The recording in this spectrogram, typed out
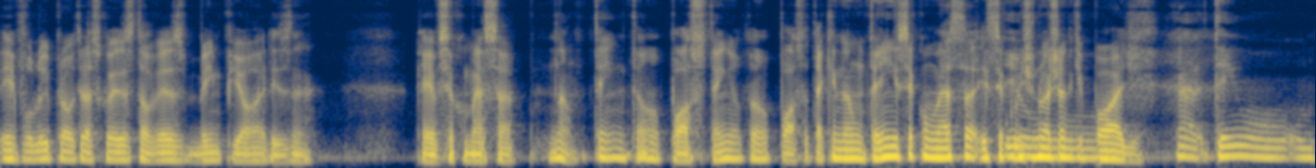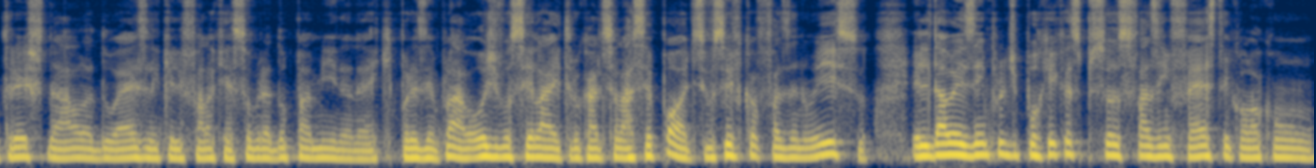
evolui para outras coisas talvez bem piores, né? Que aí você começa. Não, tem, então eu posso, tem, então eu posso. Até que não tem, e você começa. E você continua achando que pode. Cara, tem um, um, trecho da aula do Wesley que ele fala que é sobre a dopamina, né? Que, por exemplo, ah, hoje você ir lá e trocar de celular, você pode. Se você fica fazendo isso, ele dá o exemplo de por que, que as pessoas fazem festa e colocam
